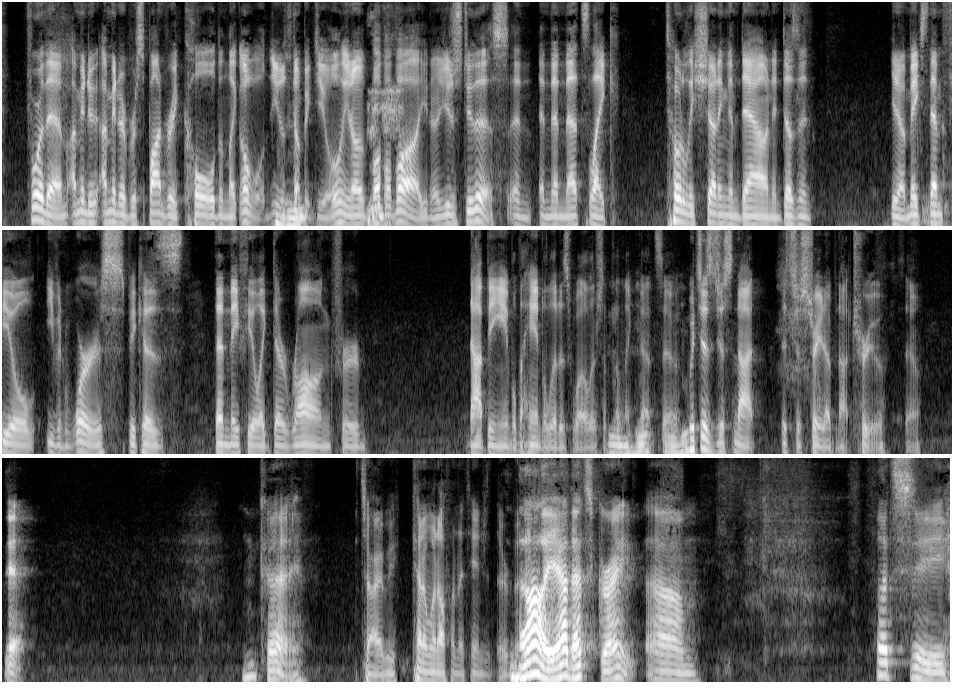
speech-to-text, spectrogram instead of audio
for them, I'm gonna I'm gonna respond very cold and like, oh well, you know, it's no mm-hmm. big deal, you know, blah blah blah, you know, you just do this. And and then that's like totally shutting them down and doesn't you know, it makes them feel even worse because then they feel like they're wrong for not being able to handle it as well or something like Mhm, that. So, mhm. which is just not, it's just straight up not true. So, Yeah. Okay. sorry, we kind of went off on a tangent there. But Oh yeah, that's great. Um, let's see,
